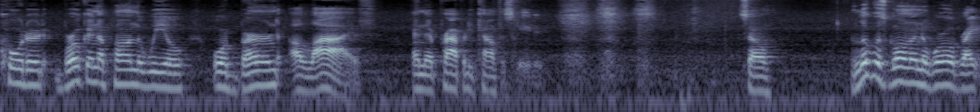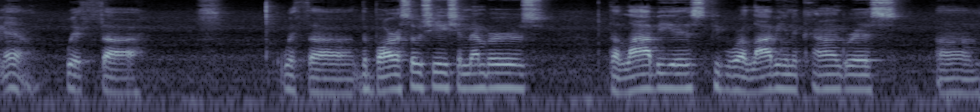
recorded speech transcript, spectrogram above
quartered, broken upon the wheel, or burned alive, and their property confiscated. So, look what's going on in the world right now with uh, with uh, the bar association members, the lobbyists, people who are lobbying the Congress, um,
